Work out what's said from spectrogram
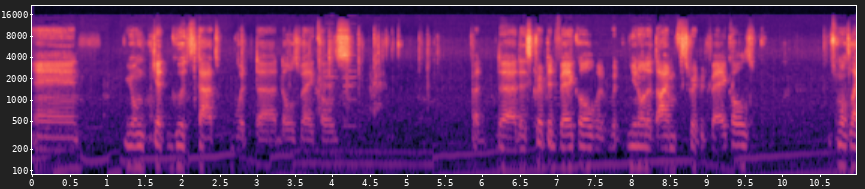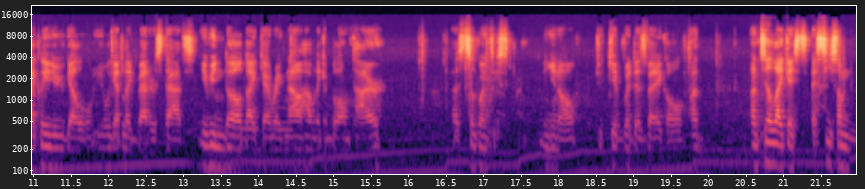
and you don't get good stats with uh, those vehicles. But uh, the scripted vehicle, with, with you know the time of scripted vehicles, it's most likely you get you'll get like better stats. Even though like uh, right now I have like a blown tire, I'm still going to you know to keep with this vehicle un until like I, I see some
